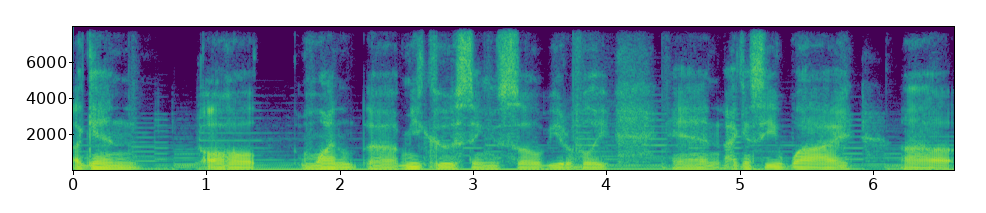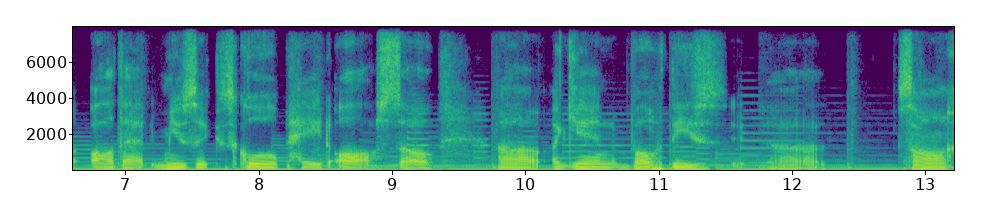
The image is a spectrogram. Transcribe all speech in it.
again, all one uh, Miku sings so beautifully, and I can see why uh, all that music school paid off. So uh, again, both these uh, songs,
